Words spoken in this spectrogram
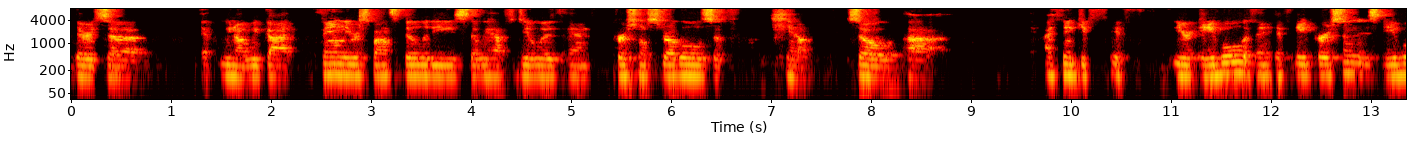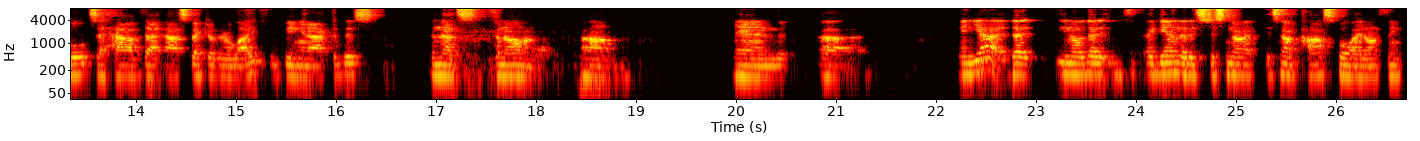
there's, uh, you know, we've got family responsibilities that we have to deal with and personal struggles of, you know, so uh, I think if if you're able, if if a person is able to have that aspect of their life of being an activist, then that's phenomenal. Um, and uh, and yeah, that you know that again that it's just not it's not possible. I don't think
